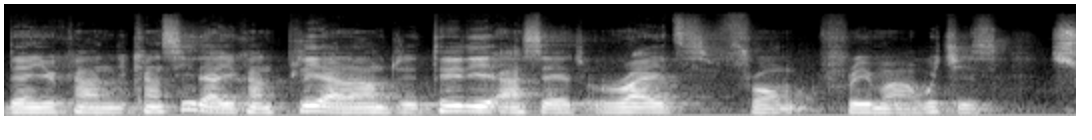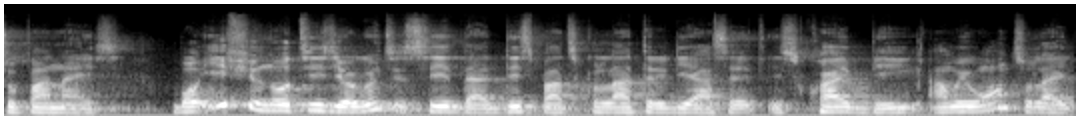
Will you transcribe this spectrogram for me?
Then you can you can see that you can play around the 3D asset right from Framer, which is super nice. But if you notice, you're going to see that this particular 3D asset is quite big and we want to like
